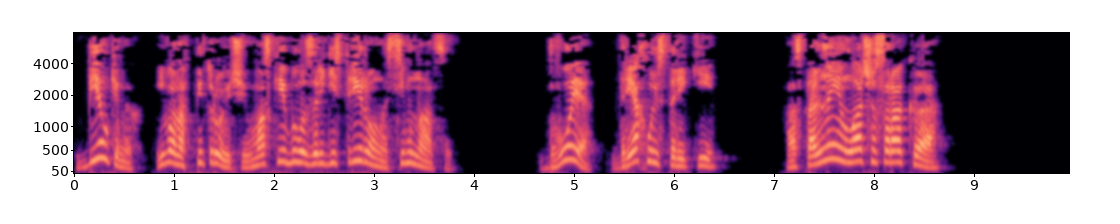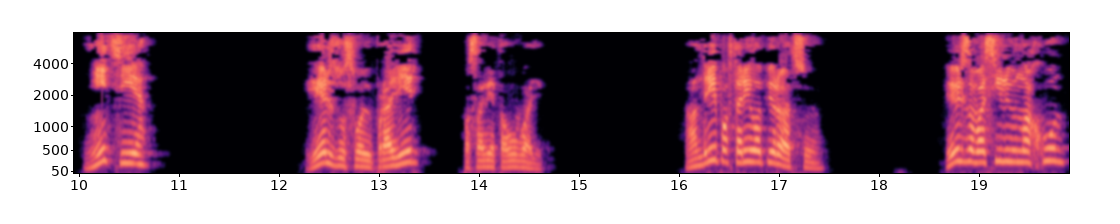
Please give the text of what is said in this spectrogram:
Белкиных, Иванов Петровичей, в Москве было зарегистрировано 17. Двое – дряхлые старики, остальные младше 40. Не те. Эльзу свою проверь, посоветовал Вадик. Андрей повторил операцию. Эльза Васильевна Хон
